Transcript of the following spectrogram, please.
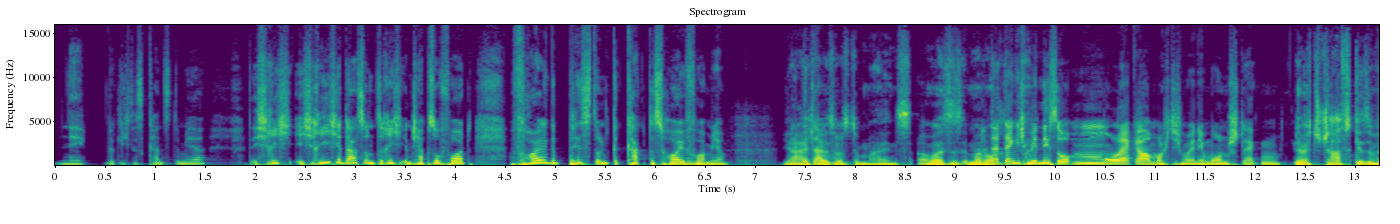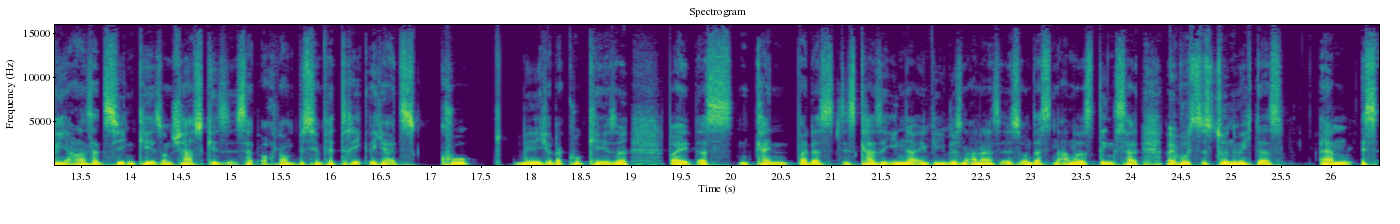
Nee, wirklich, das kannst du mir. Ich, riech, ich rieche das und, riech, und ich habe sofort voll gepisst und gekacktes Heu vor mir. Ja, ich weiß, was du meinst. Aber es ist immer Und noch. da denke ich mir nicht so, mmm, lecker, möchte ich mal in den Mund stecken. Ja, Schafskäse finde ich anders als Ziegenkäse und Schafskäse ist halt auch noch ein bisschen verträglicher als Kuhmilch oder Kuhkäse, weil das kein, weil das, das Casein da irgendwie ein bisschen anders ist und das ein anderes Dings halt. Weil wusstest du nämlich, dass ähm, es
